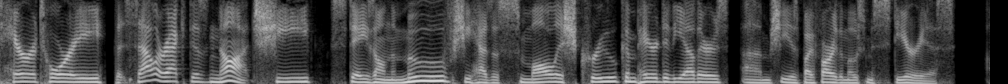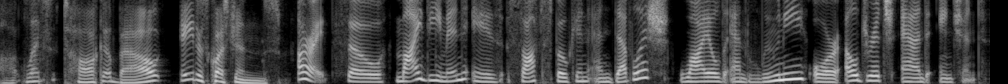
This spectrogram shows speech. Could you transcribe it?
territory, but Salarak does not. She stays on the move. She has a smallish crew compared to the others. Um, she is by far the most mysterious. Uh, let's talk about Ada's questions. All right, so my demon is soft spoken and devilish, wild and loony, or eldritch and ancient.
